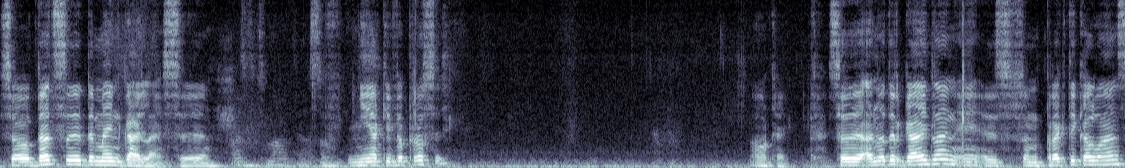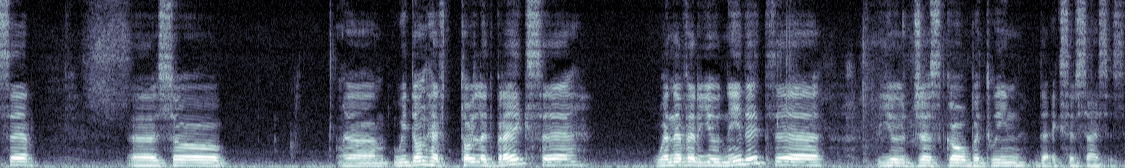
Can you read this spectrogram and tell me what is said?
So that's uh, the main guidelines. Uh, Това са основните насоки. Ніякі вопроси? Okay. So another guideline i- is some practical ones. Uh, uh, so um, we don't have toilet breaks. Uh, whenever you need it, uh, you just go between the exercises.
